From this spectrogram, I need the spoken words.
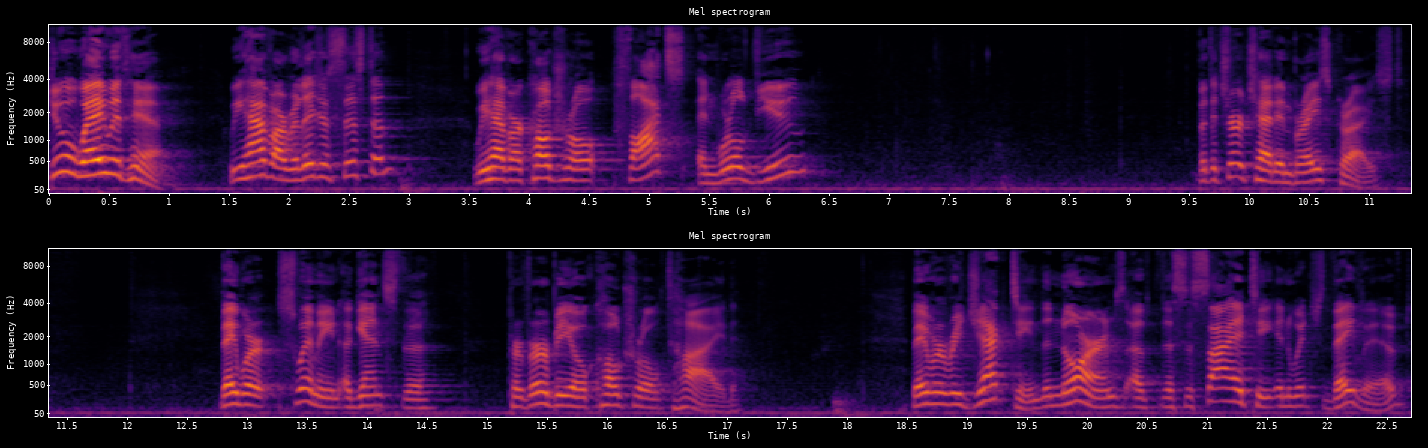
Do away with him! We have our religious system, we have our cultural thoughts and worldview. But the church had embraced Christ. They were swimming against the proverbial cultural tide. They were rejecting the norms of the society in which they lived,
